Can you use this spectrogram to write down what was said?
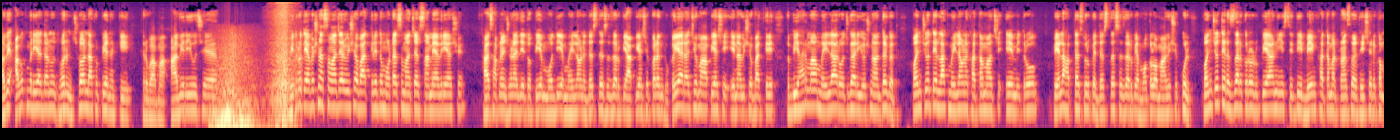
હવે આવક મર્યાદાનું ધોરણ છ લાખ રૂપિયા નક્કી કરવામાં આવી રહ્યું છે. મિત્રો ત્યાં પછીના સમાચાર વિશે વાત કરીએ તો મોટા સમાચાર સામે આવી રહ્યા છે. ખાસ આપણે જણાવી દઈએ તો પીએમ મોદીએ મહિલાઓને દસ દસ હજાર રૂપિયા આપ્યા છે, પરંતુ કયા રાજ્યમાં આપ્યા છે એના વિશે વાત કરીએ તો બિહારમાં મહિલા રોજગાર યોજના અંતર્ગત પંચોતેર લાખ મહિલાઓના ખાતામાં છે. એ મિત્રો, પહેલા હપ્તા સ્વરૂપે દસ દસ હજાર રૂપિયા મોકલવામાં આવી છે. કુલ પંચોતેર હજાર કરોડ રૂપિયાની સીધી બેંક ખાતામાં ટ્રાન્સફર થઈ છે રકમ.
